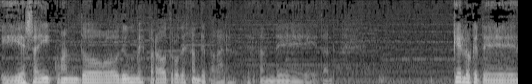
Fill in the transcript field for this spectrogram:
Y es ahí cuando de un mes para otro dejan de pagar, dejan de tal. ¿Qué es lo que te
